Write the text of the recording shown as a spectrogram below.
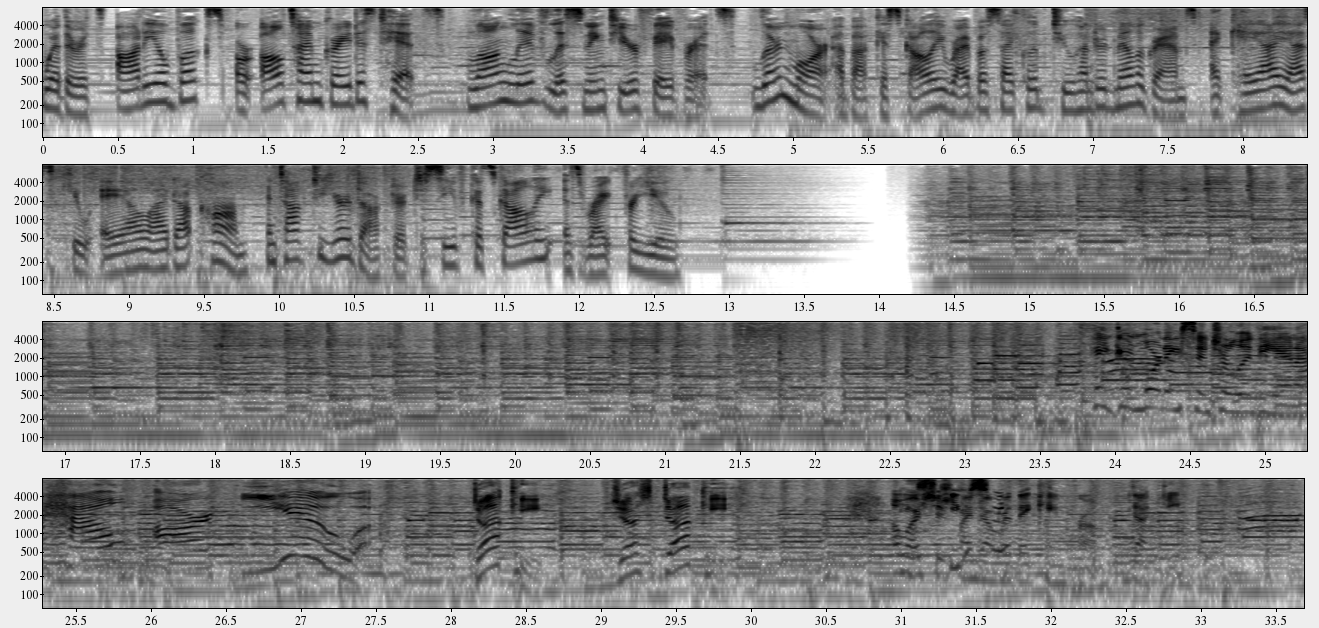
Whether it's audiobooks or all-time greatest hits, long live listening to your favorites. Learn more about Kisqali Ribociclib 200 milligrams at kisqali.com and talk to your doctor to see if Kisqali is right for you. Hey, good morning, Central Indiana. How are you? Ducky. Just Ducky. Oh, I should Excuse find out me? where they came from. Ducky.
